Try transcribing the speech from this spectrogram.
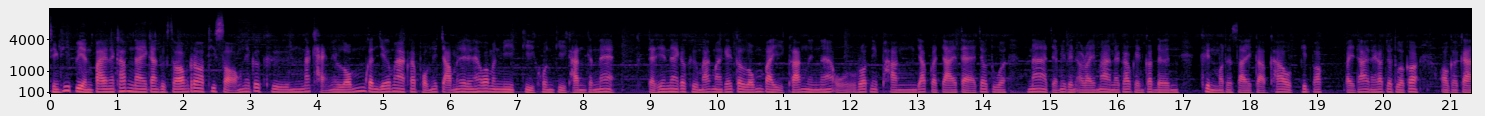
สิ่งที่เปลี่ยนไปนะครับในการฝึกซ้อมรอบที่2เนี่ยก็คือนักแข่งเนี่ยล้มกันเยอะมากครับ ผมนี่จำไม่ได้เลยนะว่ามันมีกี่คนกี่คันกันแน่ แต่ที่แน่ก็คือมาร์คมาร์เก็ตก็ล้มไปอีกครั้งหนึ่งนะโอ้รถนี่พังยับกระจายแต่เจ้าตัวน่าจะไม่เป็นอะไรมากนะครับเห็นก็เดินขึ้นมอเตอร์ไซค์กลับเข้าพิทบ็อกไปได้นะครับ เจ้าตัวก็ออกอาการ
